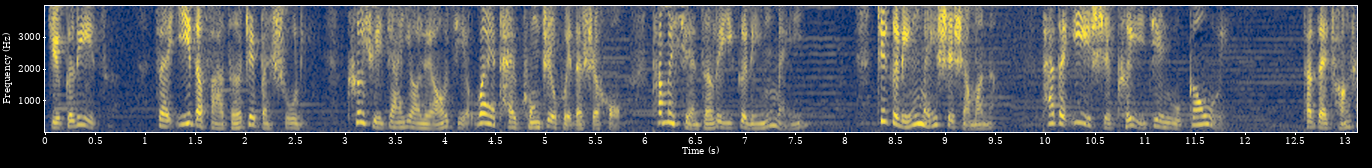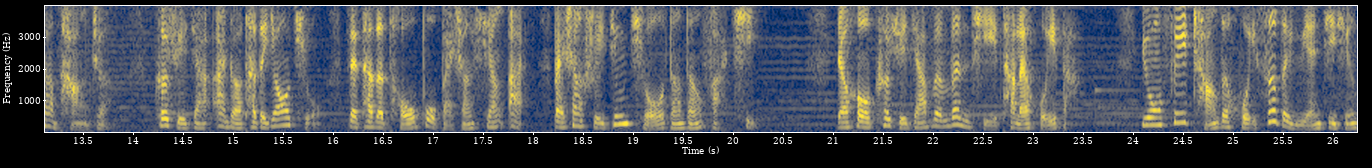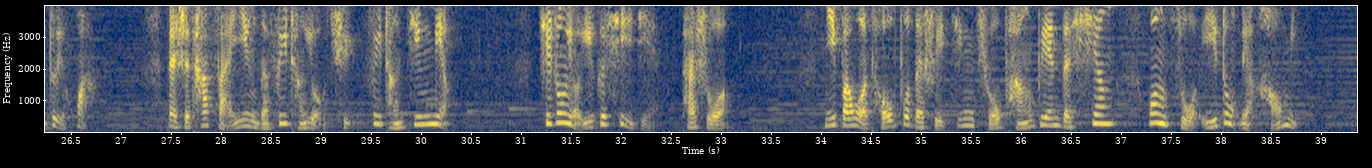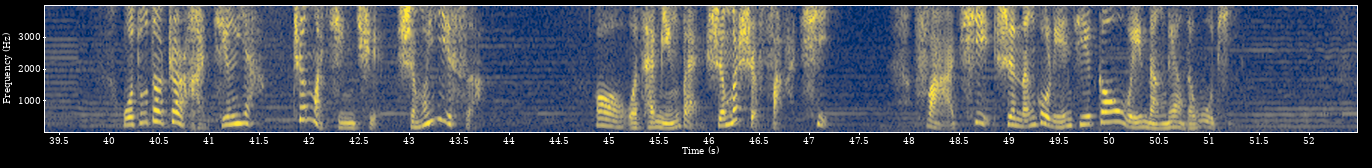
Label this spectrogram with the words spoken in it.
举个例子，在《一的法则》这本书里。科学家要了解外太空智慧的时候，他们选择了一个灵媒。这个灵媒是什么呢？他的意识可以进入高维。他在床上躺着，科学家按照他的要求，在他的头部摆上香案，摆上水晶球等等法器。然后科学家问问题，他来回答，用非常的晦涩的语言进行对话。但是他反应的非常有趣，非常精妙。其中有一个细节。他说：“你把我头部的水晶球旁边的香往左移动两毫米。”我读到这儿很惊讶，这么精确，什么意思啊？哦，我才明白什么是法器。法器是能够连接高维能量的物体。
